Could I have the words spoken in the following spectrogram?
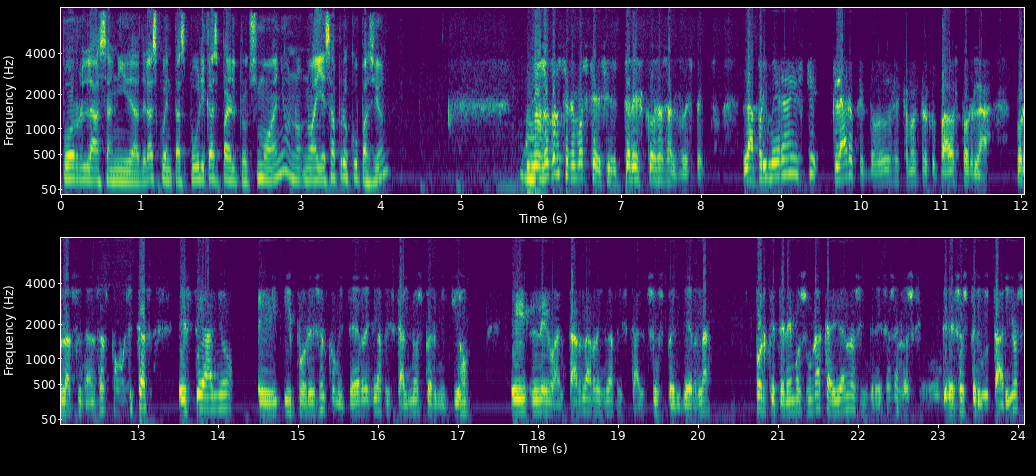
por la sanidad de las cuentas públicas para el próximo año, ¿no, no hay esa preocupación? Nosotros tenemos que decir tres cosas al respecto. La primera es que, claro que todos estamos preocupados por la por las finanzas públicas. Este año eh, y por eso el Comité de Regla Fiscal nos permitió eh, levantar la regla fiscal, suspenderla, porque tenemos una caída en los ingresos, en los ingresos tributarios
